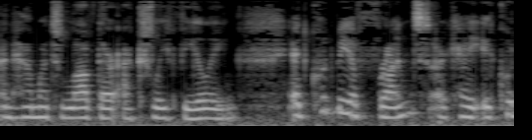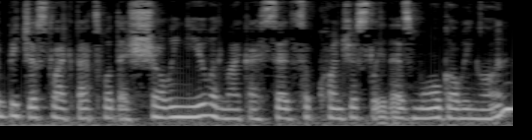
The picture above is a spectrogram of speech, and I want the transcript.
and how much love they're actually feeling. It could be a front, okay? It could be just like that's what they're showing you. And like I said, subconsciously, there's more going on.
